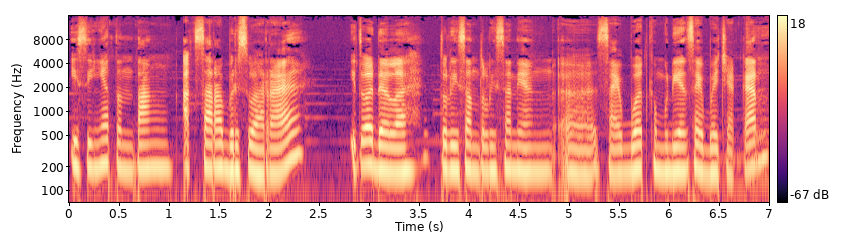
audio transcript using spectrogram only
Isinya tentang aksara bersuara itu adalah tulisan-tulisan yang uh, saya buat kemudian saya bacakan.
